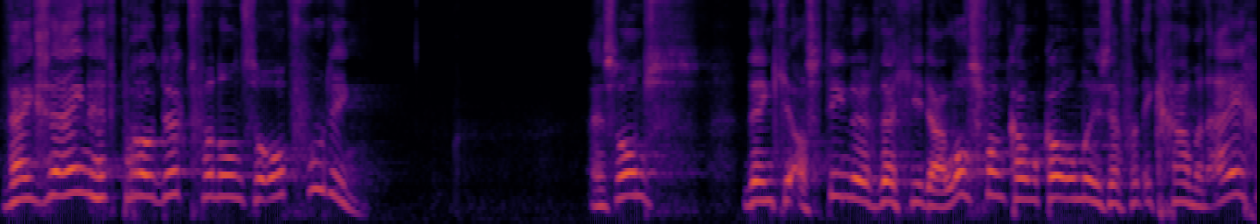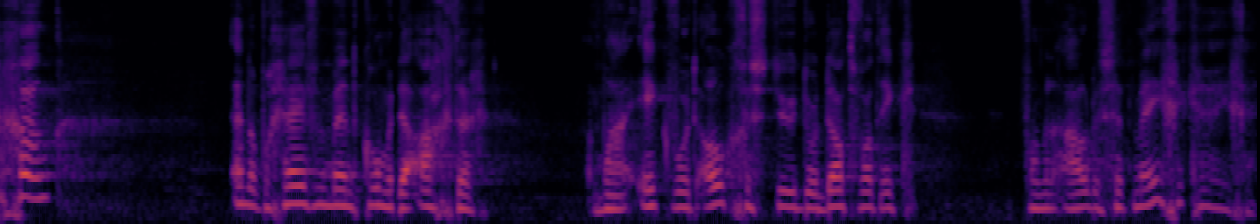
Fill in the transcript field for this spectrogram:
Wij zijn het product van onze opvoeding. En soms denk je als tiener dat je daar los van kan komen en zegt van ik ga mijn eigen gang. En op een gegeven moment kom je erachter, Maar ik word ook gestuurd door dat wat ik van mijn ouders heb meegekregen.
